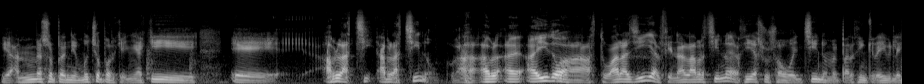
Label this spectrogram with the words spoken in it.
y a mí me sorprendió mucho porque Iñaki eh, habla, habla chino. Ha, ido a actuar allí y al final habla chino y hacía su show en chino. Me parece increíble.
